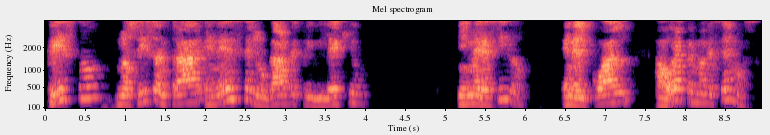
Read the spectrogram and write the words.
Cristo nos hizo entrar en este lugar de privilegio inmerecido, en el cual ahora permanecemos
